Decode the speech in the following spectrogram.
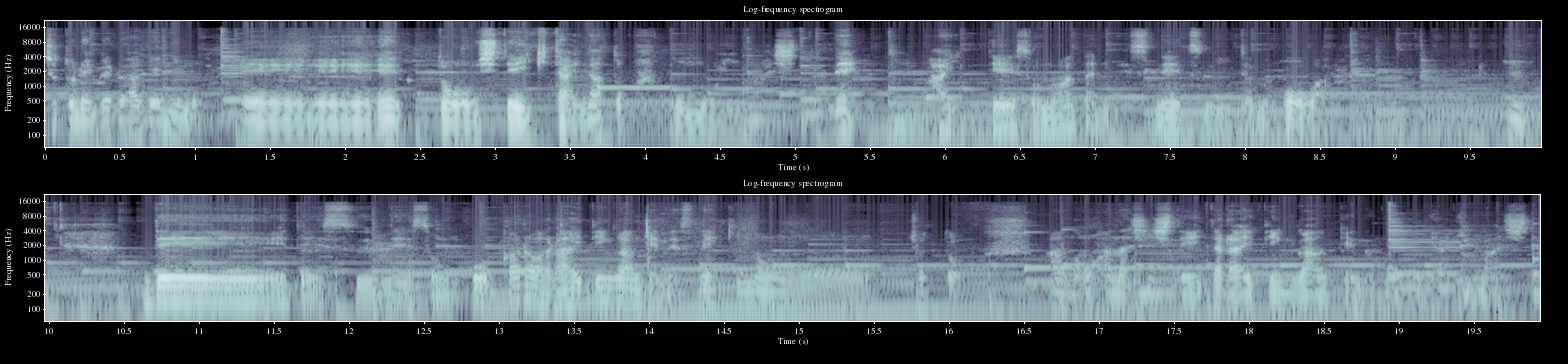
ちょっとレベル上げにも、えー、っと、していきたいなと思いましたね。はい。で、そのあたりですね、ツイートの方は。うん。でですね、そこからはライティング案件ですね。昨日、ちょっと、あの、お話ししていたライティング案件の方をやりまして、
